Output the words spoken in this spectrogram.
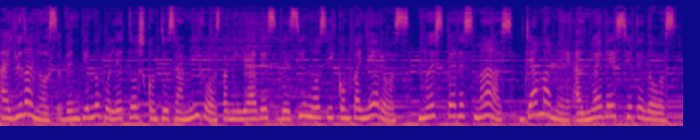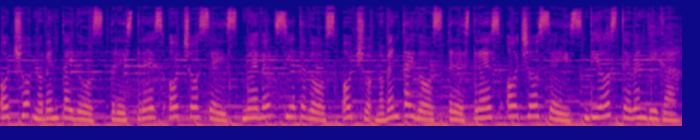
Ayúdanos vendiendo boletos con tus amigos, familiares, vecinos y compañeros. No esperes más. Llámame al 972-892-3386. 972-892-3386. Dios te bendiga.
